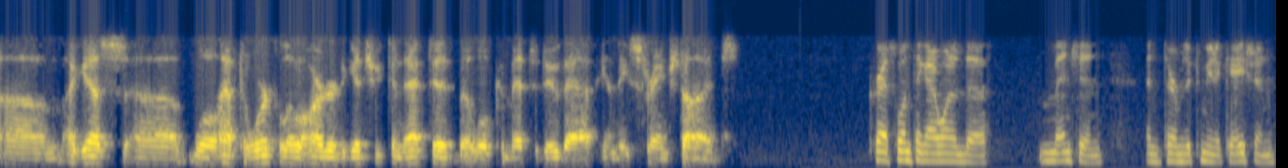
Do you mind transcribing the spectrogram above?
um, I guess uh, we'll have to work a little harder to get you connected, but we'll commit to do that in these strange times. Cress, one thing I wanted to mention in terms of communication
